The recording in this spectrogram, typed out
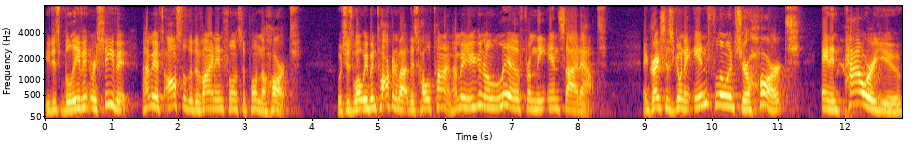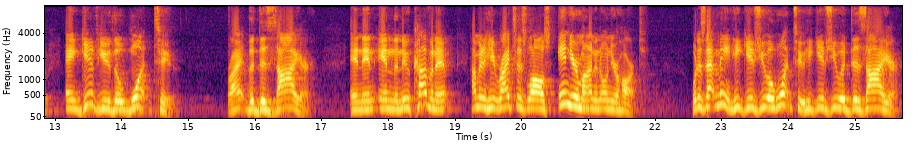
You just believe it and receive it. How many? It's also the divine influence upon the heart, which is what we've been talking about this whole time. How many? You're going to live from the inside out. And grace is going to influence your heart and empower you and give you the want to, right? The desire. And in, in the new covenant, how many? He writes his laws in your mind and on your heart. What does that mean? He gives you a want to, he gives you a desire.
